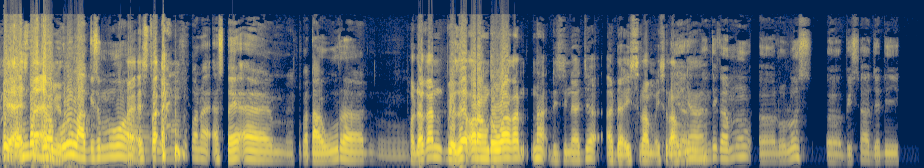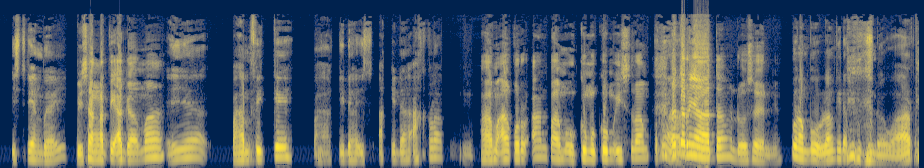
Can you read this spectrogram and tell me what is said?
Kayak STM gitu. 20 laki semua. Kayak STM. yang masuk karena STM yang suka tawuran. Padahal kan biasanya orang tua kan, nah di sini aja ada Islam Iya, Islamnya, nanti kamu eh, lulus eh, bisa jadi istri yang baik. Bisa ngerti agama, iya paham fikih paham akidah akidah akhlak. Paham Al-Quran, paham hukum-hukum Islam. tapi Nah, ternyata dosennya. Pulang-pulang tidak punya war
